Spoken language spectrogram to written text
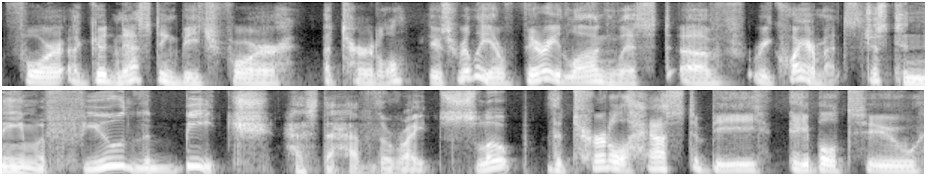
for a good nesting beach for a turtle, there's really a very long list of requirements. Just to name a few, the beach has to have the right slope. The turtle has to be able to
